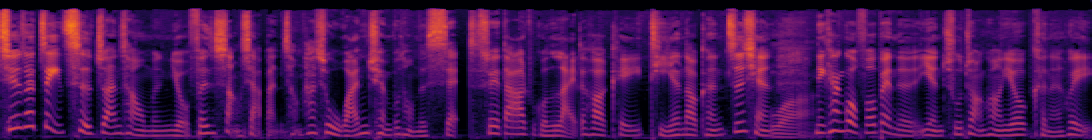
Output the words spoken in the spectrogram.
其实，在这一次专场，我们有分上下半场，它是完全不同的 set，所以大家如果来的话，可以体验到可能之前哇，你看过 Full Band 的演出状况，也有可能会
